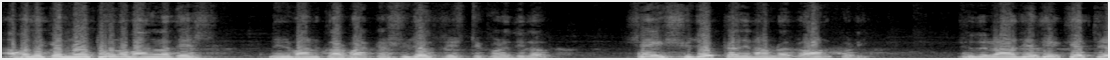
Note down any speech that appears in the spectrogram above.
আমাদেরকে নতুন বাংলাদেশ নির্মাণ করবার একটা সুযোগ সৃষ্টি করে দিল, সেই সুযোগটা যেন আমরা গ্রহণ করি। শুধু রাজনীতির ক্ষেত্রে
